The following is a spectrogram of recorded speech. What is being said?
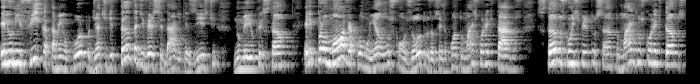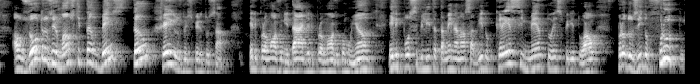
Ele unifica também o corpo diante de tanta diversidade que existe no meio cristão. Ele promove a comunhão uns com os outros, ou seja, quanto mais conectados, estamos com o Espírito Santo, mais nos conectamos aos outros irmãos que também estão cheios do Espírito Santo. Ele promove unidade, ele promove comunhão, ele possibilita também na nossa vida o crescimento espiritual, produzindo frutos,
